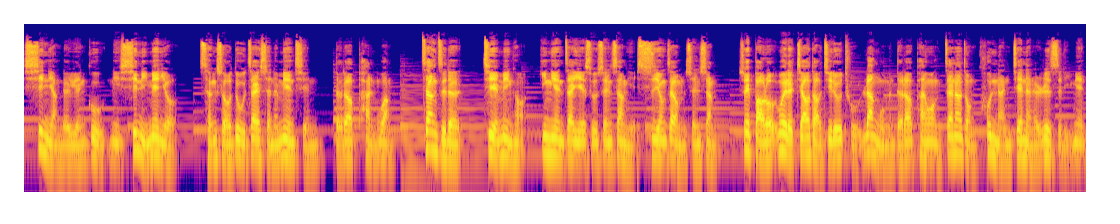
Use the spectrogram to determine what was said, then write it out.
信仰的缘故，你心里面有成熟度，在神的面前得到盼望，这样子的诫命哈，应验在耶稣身上，也适用在我们身上。所以保罗为了教导基督徒，让我们得到盼望，在那种困难艰难的日子里面，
